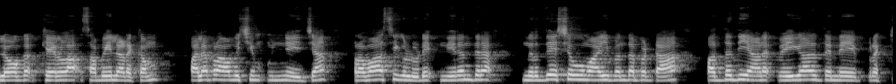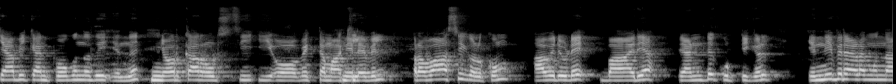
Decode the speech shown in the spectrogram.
ലോക കേരള സഭയിലടക്കം പല പ്രാവശ്യം ഉന്നയിച്ച പ്രവാസികളുടെ നിരന്തര നിർദ്ദേശവുമായി ബന്ധപ്പെട്ട പദ്ധതിയാണ് വൈകാതെ തന്നെ പ്രഖ്യാപിക്കാൻ പോകുന്നത് എന്ന് നോർക്ക റോഡ് സിഇഒ വ്യക്തമാക്കി. നിലവിൽ പ്രവാസികൾക്കും അവരുടെ ഭാര്യ രണ്ട് കുട്ടികൾ എന്നിവരടങ്ങുന്ന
